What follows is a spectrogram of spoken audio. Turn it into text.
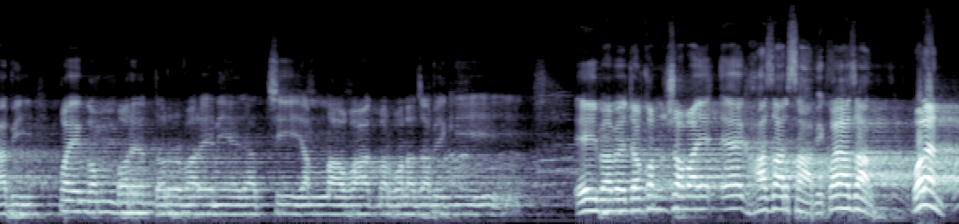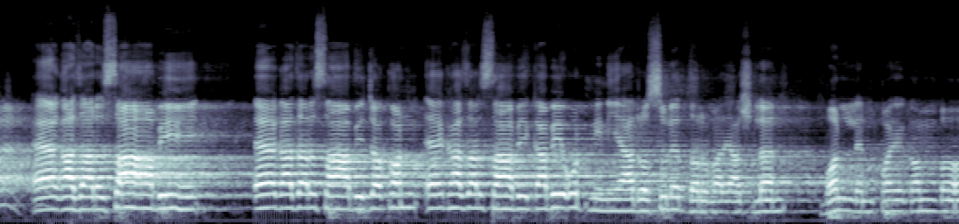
গাভী পয়গম্বরের দরবারে নিয়ে যাচ্ছি। আল্লাহ আকবার বলা যাবে কি? এইভাবে যখন সবাই এক হাজার সাহাবি, কয় হাজার? বলেন। এক হাজার সাহাবি, এক হাজার সাহাবি যখন এক হাজার সাহাবি গাবি উটনি নিয়ে রসুলের দরবারে আসলেন, বললেন, পয়গম্বর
